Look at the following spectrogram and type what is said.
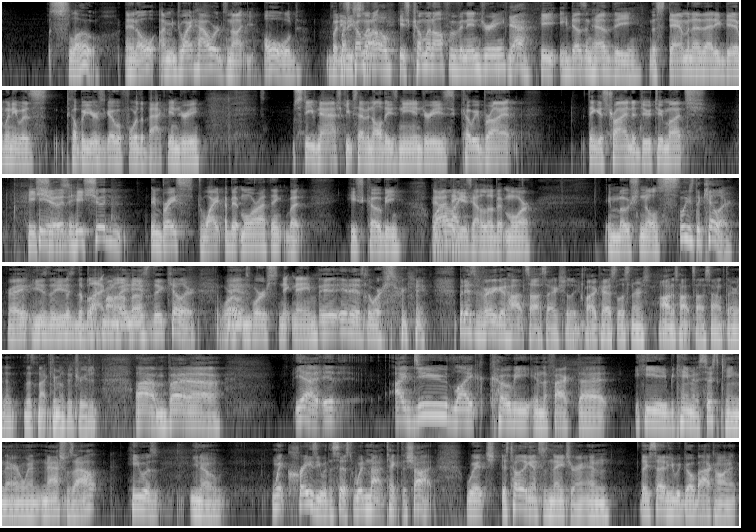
slow and old. I mean, Dwight Howard's not old, but he's, he's coming. slow. Off, he's coming off of an injury. Yeah. he he doesn't have the the stamina that he did when he was a couple years ago before the back injury. Steve Nash keeps having all these knee injuries. Kobe Bryant, I think, is trying to do too much. He, should is. he should embrace Dwight a bit more, I think, but he's Kobe, and Well, I I think like- he's got a little bit more emotional. s- Well, he's the killer, right? He's the he's the, Black, Black Mamba. Mamba. He's the killer. The world's And worst nickname. It, it is the worst nickname, but it's a very good hot sauce. Actually, podcast listeners, hottest hot sauce out there that, that's not chemically treated. Um, but uh, yeah, it. I do like Kobe in the fact that he became an assist king there when Nash was out. He was, you know, went crazy with assists, would not take the shot, which is totally against his nature. And they said he would go back on it.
